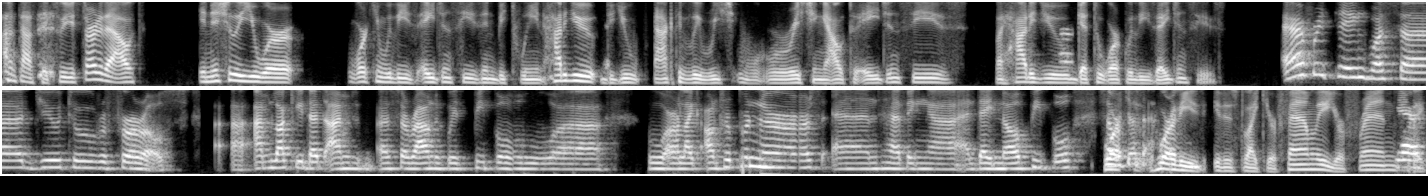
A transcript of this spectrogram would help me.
fantastic. So you started out initially. You were working with these agencies in between how did you did you actively reach reaching out to agencies like how did you get to work with these agencies everything was uh, due to referrals i'm lucky that i'm uh, surrounded with people who uh, who are like entrepreneurs and having uh, and they know people. So who are, just who are these? It is like your family your friends? Yes like...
